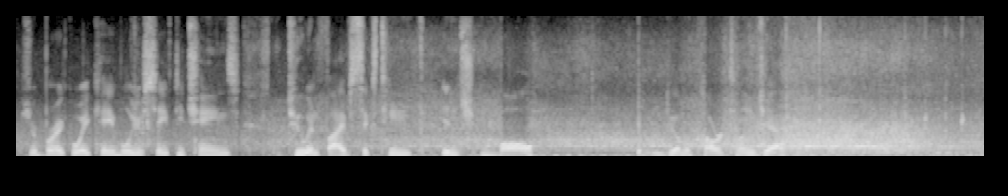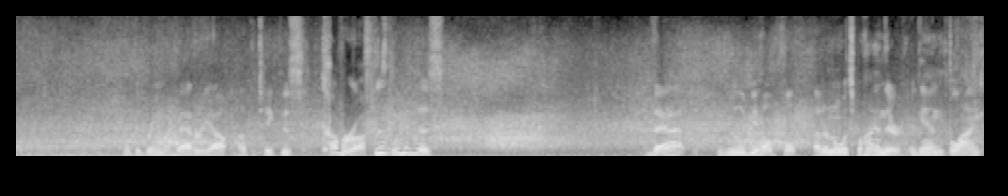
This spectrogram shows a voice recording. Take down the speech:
There's your breakaway cable, your safety chains, two and five 16th inch ball. You do have a power tongue jack. I have to bring my battery out. I'll have to take this cover off. This, look at this. That would really be helpful. I don't know what's behind there. Again, blind.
